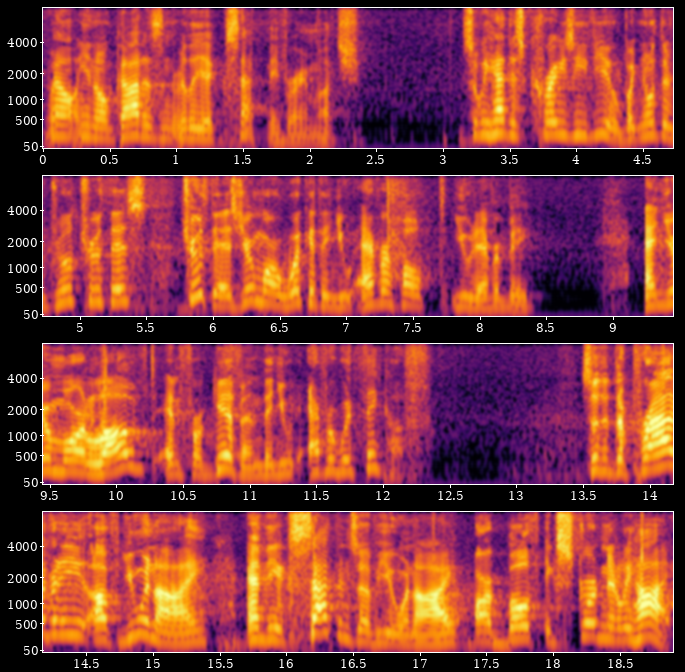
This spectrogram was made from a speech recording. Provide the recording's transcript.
well, you know, God doesn't really accept me very much. So we had this crazy view. But you know what the real truth is? Truth is, you're more wicked than you ever hoped you would ever be. And you're more loved and forgiven than you ever would think of. So the depravity of you and I and the acceptance of you and I are both extraordinarily high.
